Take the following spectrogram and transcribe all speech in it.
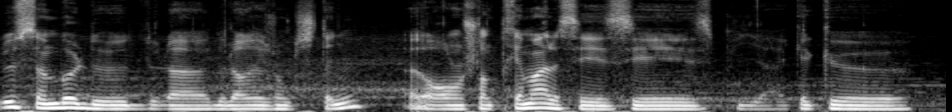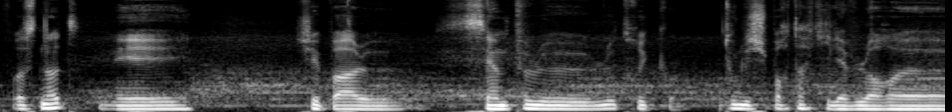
le symbole de, de, la, de la région Occitanie. Alors on chante très mal, c'est, il y a quelques fausses notes, mais je sais pas, c'est un peu le, le truc. Tous les supporters qui lèvent euh,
